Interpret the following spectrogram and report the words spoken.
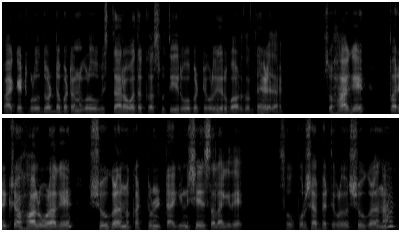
ಪ್ಯಾಕೆಟ್ಗಳು, ದೊಡ್ಡ ಬಟನ್ಗಳು, ವಿಸ್ತಾರವಾದ ಕಸೂತಿ ಇರುವ ಬಟ್ಟೆಗಳು ಇರಬಾರ್ದು ಅಂತ ಹೇಳಿದ್ದಾರೆ. ಸೊ, ಹಾಗೆ ಪರೀಕ್ಷಾ ಹಾಲ್ ಒಳಗೆ ಶೂಗಳನ್ನು ಕಟ್ಟುನಿಟ್ಟಾಗಿ ನಿಷೇಧಿಸಲಾಗಿದೆ. ಸೊ, ಪುರುಷ ಅಭ್ಯರ್ಥಿಗಳು ಶೂಗಳನ್ನು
